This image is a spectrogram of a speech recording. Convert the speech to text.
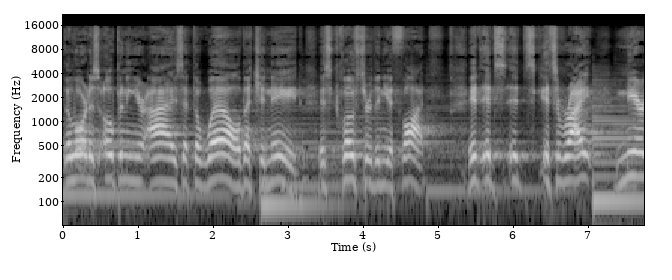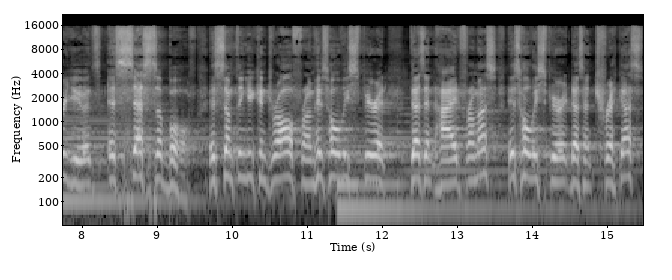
the Lord is opening your eyes that the well that you need is closer than you thought. It, it's, it's, it's right near you. It's accessible. It's something you can draw from. His Holy Spirit doesn't hide from us. His Holy Spirit doesn't trick us.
